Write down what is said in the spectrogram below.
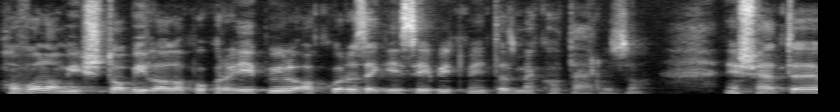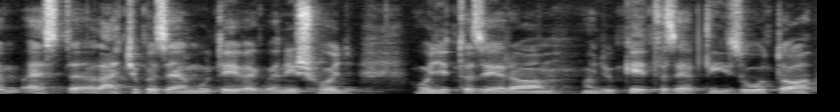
ha valami stabil alapokra épül, akkor az egész építményt az meghatározza. És hát ezt látjuk az elmúlt években is, hogy, hogy itt azért a, mondjuk 2010 óta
